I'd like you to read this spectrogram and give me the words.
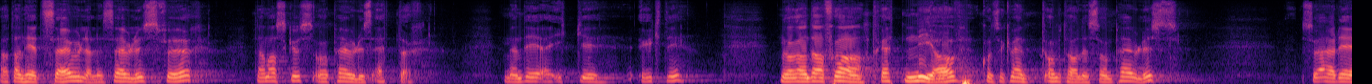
At han het Saul eller Saulus før Damaskus og Paulus etter. Men det er ikke riktig. Når han da fra 13.9 av konsekvent omtales som Paulus, så er det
